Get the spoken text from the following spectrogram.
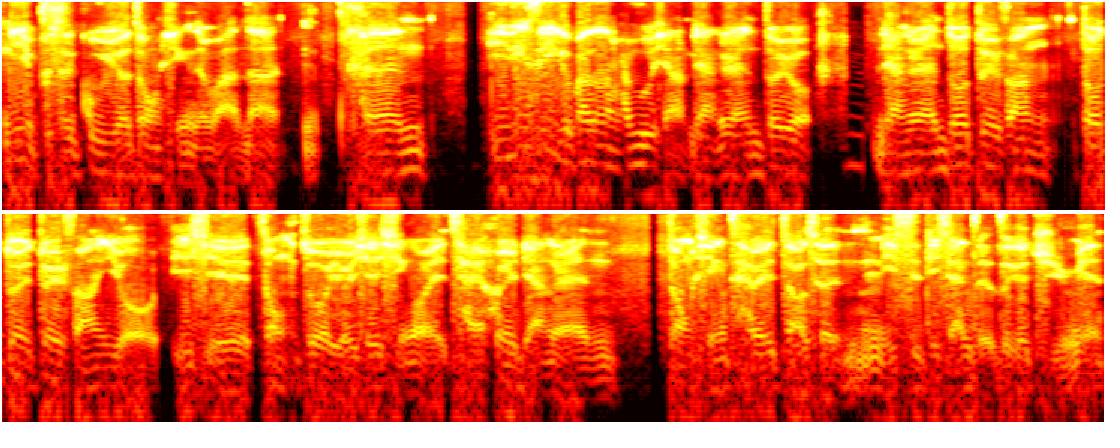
你也不是故意要动心的嘛，那可能一定是一个巴掌拍不响，两个人都有，两个人都对方都对对方有一些动作，有一些行为，才会两个人动心，才会造成你是第三者这个局面。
